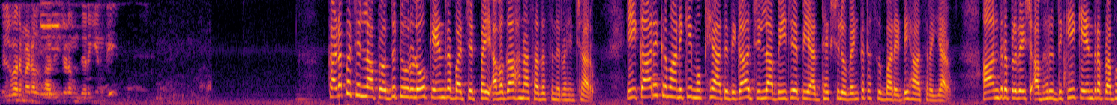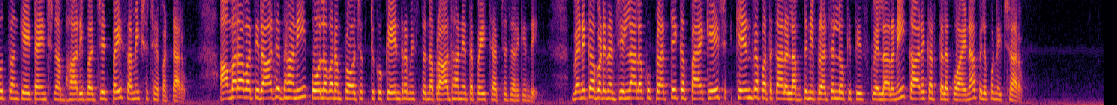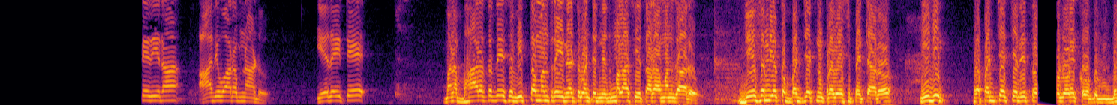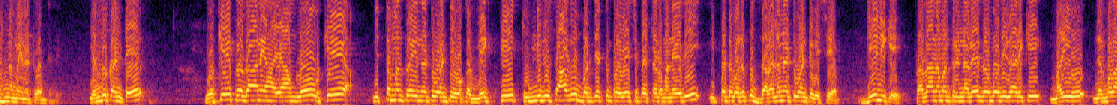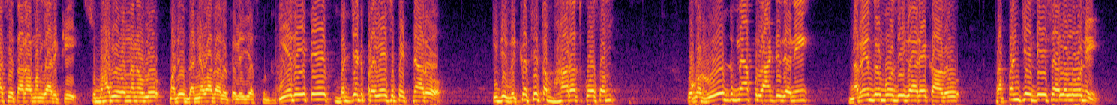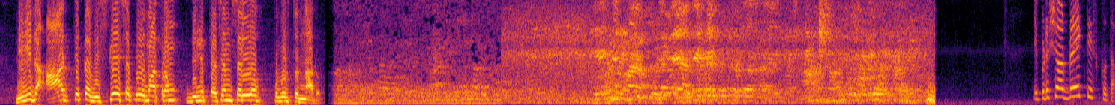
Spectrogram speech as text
Silver medal సాధించడం జరిగింది. కడప జిల్లా ప్రొద్దుటూరులో కేంద్ర బడ్జెట్పై అవగాహన సదస్సు నిర్వహించారు. ఈ కార్యక్రమానికి ముఖ్య అతిథిగా జిల్లా బీజేపీ అధ్యక్షులు వెంకట సుబ్బారెడ్డి హాజరయ్యారు. ఆంధ్రప్రదేశ్ అభివృద్ధికి కేంద్ర ప్రభుత్వం కేటాయించిన భారీ బడ్జెట్పై సమీక్ష చేపట్టారు. అమరావతి రాజధాని పోలవరం ప్రాజెక్టుకు కేంద్రం ఇస్తున్న ప్రాధాన్యతపై చర్చ జరిగింది. వెనుకబడిన జిల్లాలకు ప్రత్యేక ప్యాకేజ్ కేంద్ర పథకాల లబ్ధిని ప్రజల్లోకి తీసుకువెళ్ళాలని కార్యకర్తలకు ఆయన పిలుపునిచ్చారు. తేదీన ఆదివారం నాడు ఏదైతే మన భారతదేశ విత్త మంత్రి అయినటువంటి నిర్మలా సీతారామన్ గారు దేశం యొక్క బడ్జెట్ను ప్రవేశపెట్టారో ఇది ప్రపంచ చరిత్రలోనే ఒక విభిన్నమైనటువంటిది. ఎందుకంటే ఒకే ప్రధాని హయాంలో ఒకే విత్త మంత్రి అయినటువంటి ఒక వ్యక్తి తొమ్మిది సార్లు బడ్జెట్ను ప్రవేశపెట్టడం అనేది ఇప్పటి వరకు జరగనటువంటి విషయం. దీనికి ప్రధానమంత్రి నరేంద్ర మోదీ గారికి మరియు నిర్మలా సీతారామన్ గారికి శుభాభివందనములు మరియు ధన్యవాదాలు తెలియజేసుకుంటున్నాను. ఏదైతే బడ్జెట్ ప్రవేశపెట్టినారో ఇది వికసిత భారత్ కోసం ఒక రోడ్ మ్యాప్ లాంటిదని నరేంద్ర మోదీ గారే కాదు ప్రపంచ దేశాలలోని వివిధ ఆర్థిక విశ్లేషకులు మాత్రం దీన్ని ప్రశంసల్లో పొగుడుతున్నారు. ఇప్పుడు షార్ట్ బ్రేక్ తీసుకుందాం.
